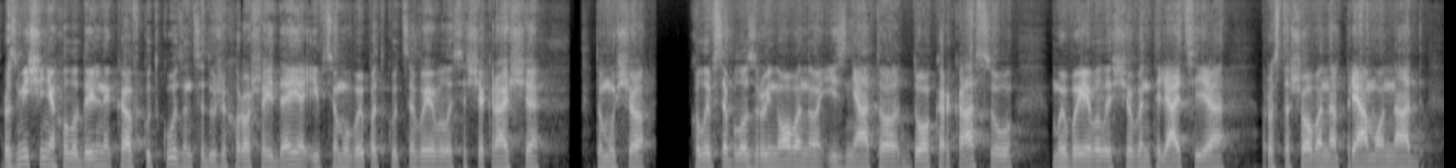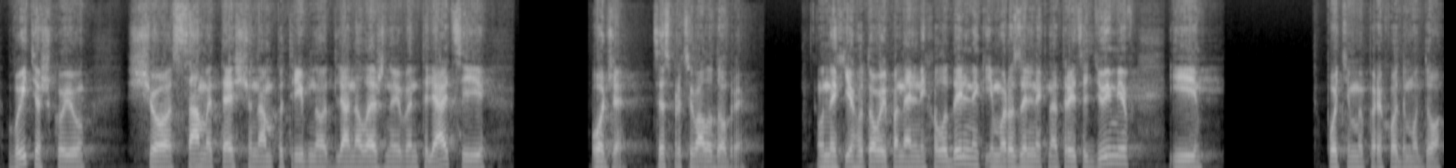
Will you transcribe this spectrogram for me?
розміщення холодильника в кутку це дуже хороша ідея, і в цьому випадку це виявилося ще краще, тому що коли все було зруйновано і знято до каркасу, ми виявили, що вентиляція розташована прямо над витяжкою, що саме те, що нам потрібно для належної вентиляції. Отже, це спрацювало добре. У них є готовий панельний холодильник і морозильник на 30 дюймів, і потім ми переходимо до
